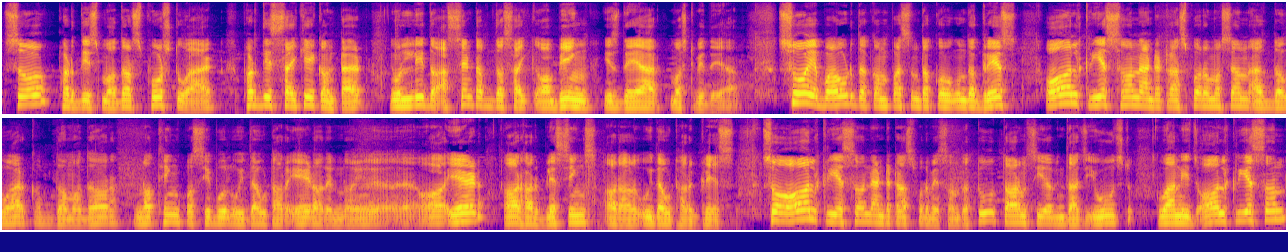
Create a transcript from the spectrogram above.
So for this mother's force to act for this psychic contact only the ascent of the psych uh, being is there must be there. So about the compassion the, the grace all creation and transformation as the work of the mother nothing possible without her aid or uh, aid or her blessings or without her grace. So all creation and transformation the two terms here has used one is all creation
